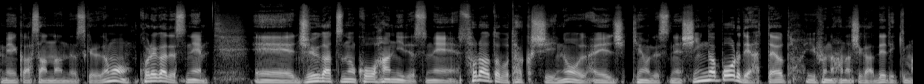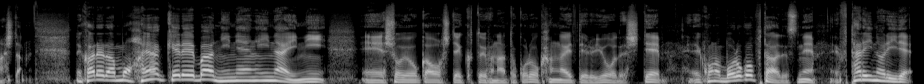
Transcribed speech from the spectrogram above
メーカーさんなんですけれども、これがですね、えー、10月の後半にですね、空飛ぶタクシーの、え、実験をですね、シンガポールでやったよというふうな話が出てきました。で彼らも早ければ2年以内に、え、商用化をしていくというふうなところを考えているようでして、このボロコプターはですね、2人乗りで、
